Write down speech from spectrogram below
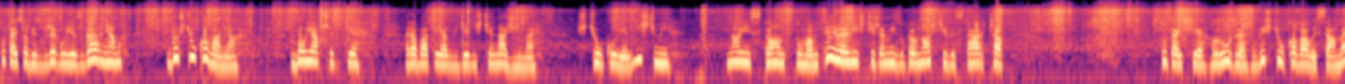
Tutaj sobie z brzegu je zgarniam do ściółkowania, bo ja wszystkie rabaty, jak widzieliście, na zimę ściółkuję liśćmi. No i stąd tu mam tyle liści, że mi zupełności wystarcza. Tutaj się róże wyściółkowały same.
